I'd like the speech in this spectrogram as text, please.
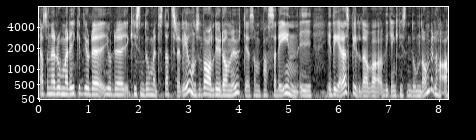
alltså när romarriket gjorde, gjorde kristendomen till statsreligion så valde ju de ut det som passade in i, i deras bild av vad, vilken kristendom de vill ha.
